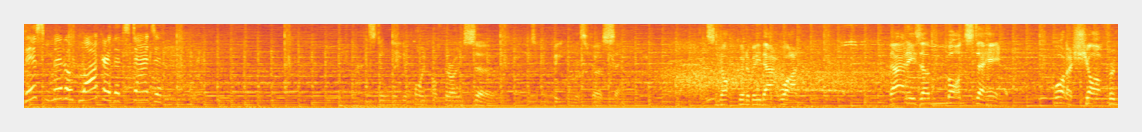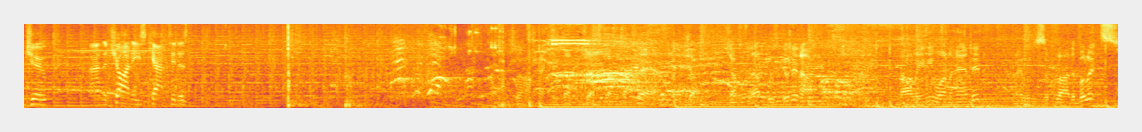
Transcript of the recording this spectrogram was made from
this middle blocker that stands it. Still need a point off their own serve to compete in this first set. It's not going to be that one. That is a monster hit. What a shot from Duke. And the Chinese captain has just up was good enough. Marlini one-handed, able to supply the bullets.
